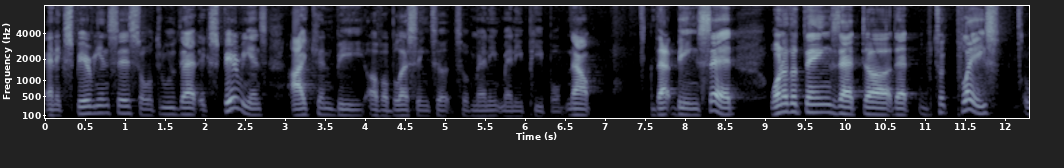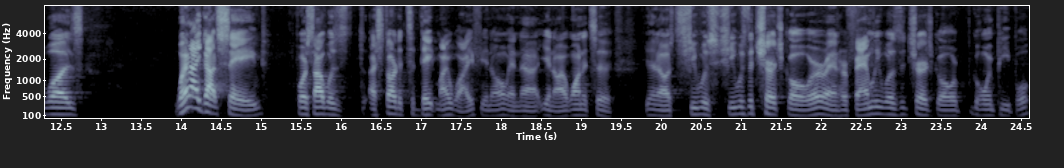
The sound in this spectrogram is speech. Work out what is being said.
and experiences, so through that experience, I can be of a blessing to, to many, many people. Now, that being said, one of the things that, uh, that took place was when I got saved, of course, I was I started to date my wife, you know, and uh, you know I wanted to you know, she was, she was the church goer, and her family was the church goer, going people.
